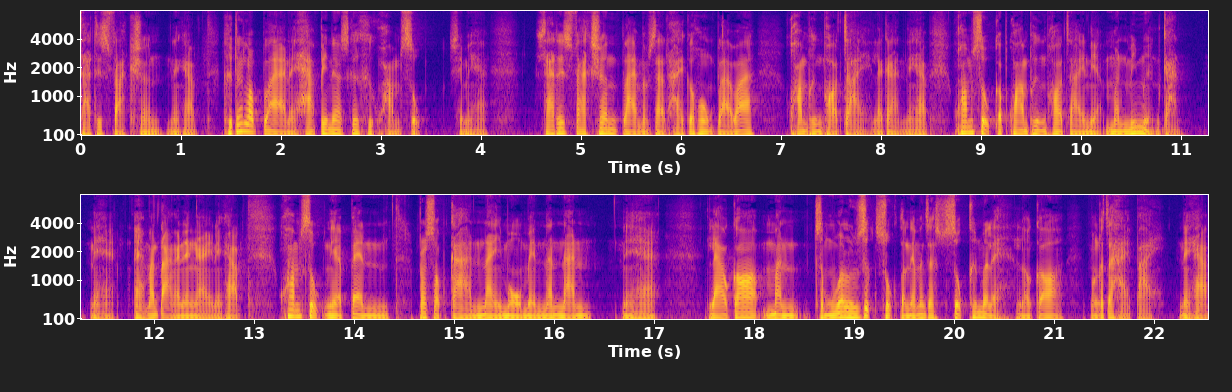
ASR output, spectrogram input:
satisfaction นะครับ คือถ้าเราแปลเนี่ย happiness ก็คือความสุขใช่ไหมฮะ satisfaction แปลเป็นภาษาไทยก็คงแปลว่าความพึงพอใจแล้วกันนะครับ ความสุขกับความพึงพอใจเนี่ยมันไม่เหมือนกันนะฮะอะมันต่างกันยังไงนะครับ ความสุขเนี่ยเป็นประสบการณ์ในโมเมนต์นั้นๆนะฮะ แล้วก็มันสมมุติว่าเรารู้สึกสุขตอนนี้มันจะสุขขึ้นมาเลย แล้วก็มันก็จะหายไปนะครับ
